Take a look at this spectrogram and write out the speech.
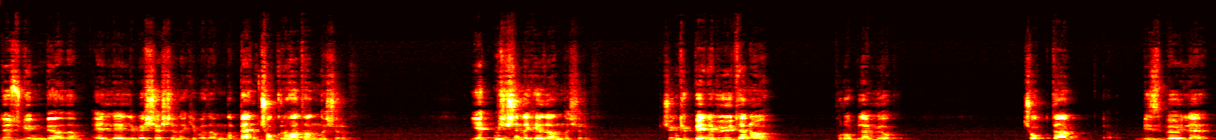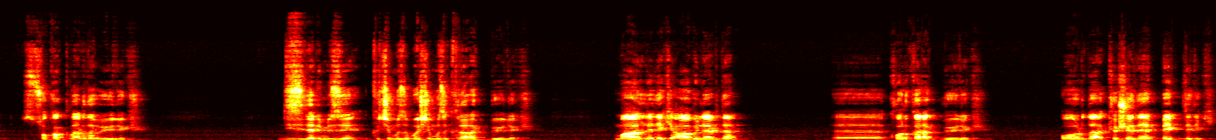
düzgün bir adam 50-55 yaşındaki bir adamla ben çok rahat anlaşırım. 70 yaşındaki de anlaşırım. Çünkü beni büyüten o. Problem yok. Çok da biz böyle sokaklarda büyüdük. Dizilerimizi, kıçımızı başımızı kırarak büyüdük. Mahalledeki abilerden e, korkarak büyüdük. Orada köşede hep bekledik.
